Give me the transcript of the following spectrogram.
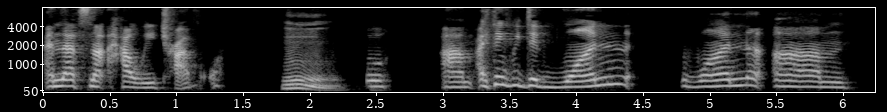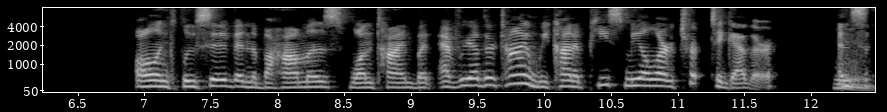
And that's not how we travel. Mm. So, um, I think we did one, one, um, all inclusive in the Bahamas one time, but every other time we kind of piecemeal our trip together. Mm. And so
